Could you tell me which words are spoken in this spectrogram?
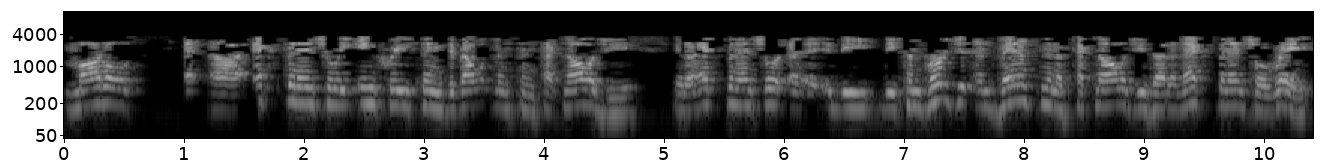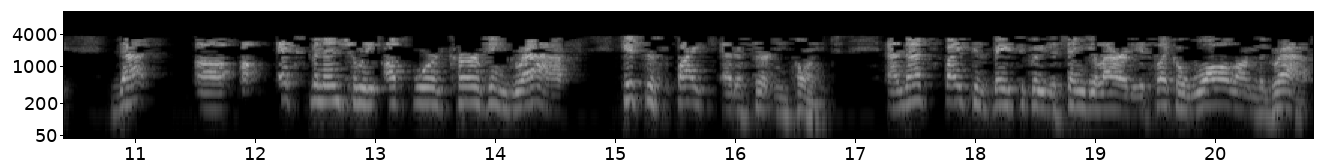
models exponentially increasing developments in technology you know, exponential, uh, uh, the, the convergent advancement of technologies at an exponential rate, that uh, exponentially upward curving graph hits a spike at a certain point. And that spike is basically the singularity. It's like a wall on the graph.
